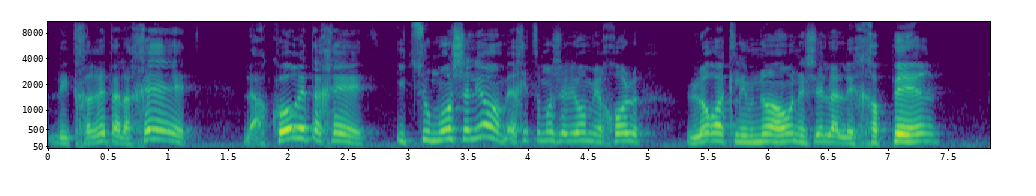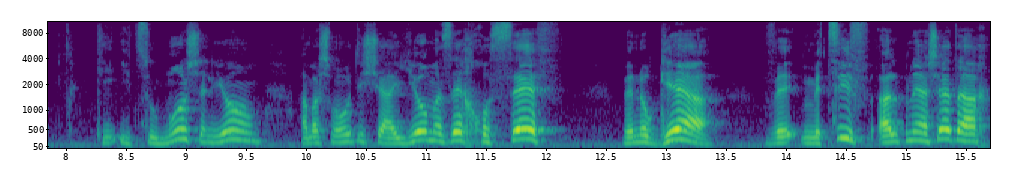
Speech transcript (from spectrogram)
להתחרט על החטא, לעקור את החטא. עיצומו של יום, איך עיצומו של יום יכול לא רק למנוע עונש אלא לכפר? כי עיצומו של יום, המשמעות היא שהיום הזה חושף ונוגע ומציף על פני השטח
